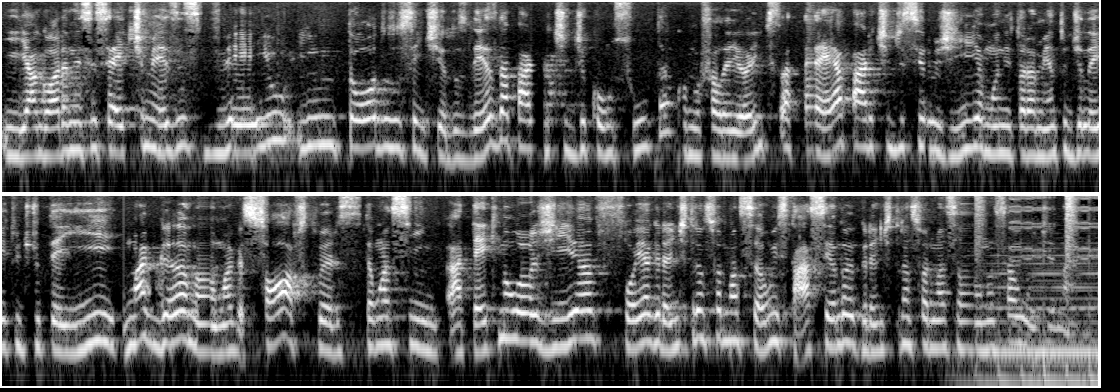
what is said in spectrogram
e agora nesses sete meses veio em todos os sentidos, desde a parte de consulta, como eu falei antes, até a parte de cirurgia, monitoramento de leito de UTI, uma gama, uma softwares. Então, assim, a tecnologia foi a grande transformação, está sendo a grande transformação na saúde. Né?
